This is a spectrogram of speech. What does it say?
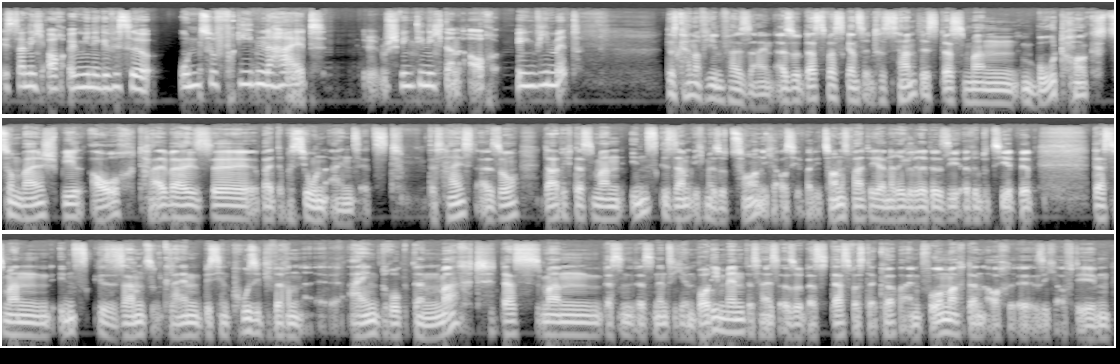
ist da nicht auch irgendwie eine gewisse Unzufriedenheit, schwingt die nicht dann auch irgendwie mit? Das kann auf jeden Fall sein. Also das, was ganz interessant ist, dass man Botox zum Beispiel auch teilweise bei Depressionen einsetzt. Das heißt also, dadurch, dass man insgesamt nicht mehr so zornig aussieht, weil die Zornesfalte ja in der Regel reduziert wird, dass man insgesamt so ein klein bisschen positiveren äh, Eindruck dann macht, dass man, das, das nennt sich Embodiment, das heißt also, dass das, was der Körper einem vormacht, dann auch äh, sich auf den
